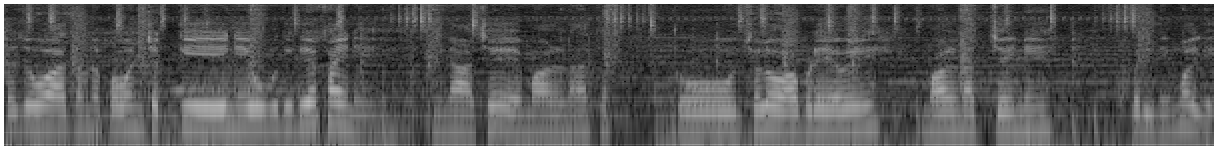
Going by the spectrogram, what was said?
તો જો આ તમને પવનચક્કી ને એવું બધું દેખાય ને એ ના છે માલનાથ. તો ચલો આપણે હવે માલનાથ જઈને ફરીથી મળીએ.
